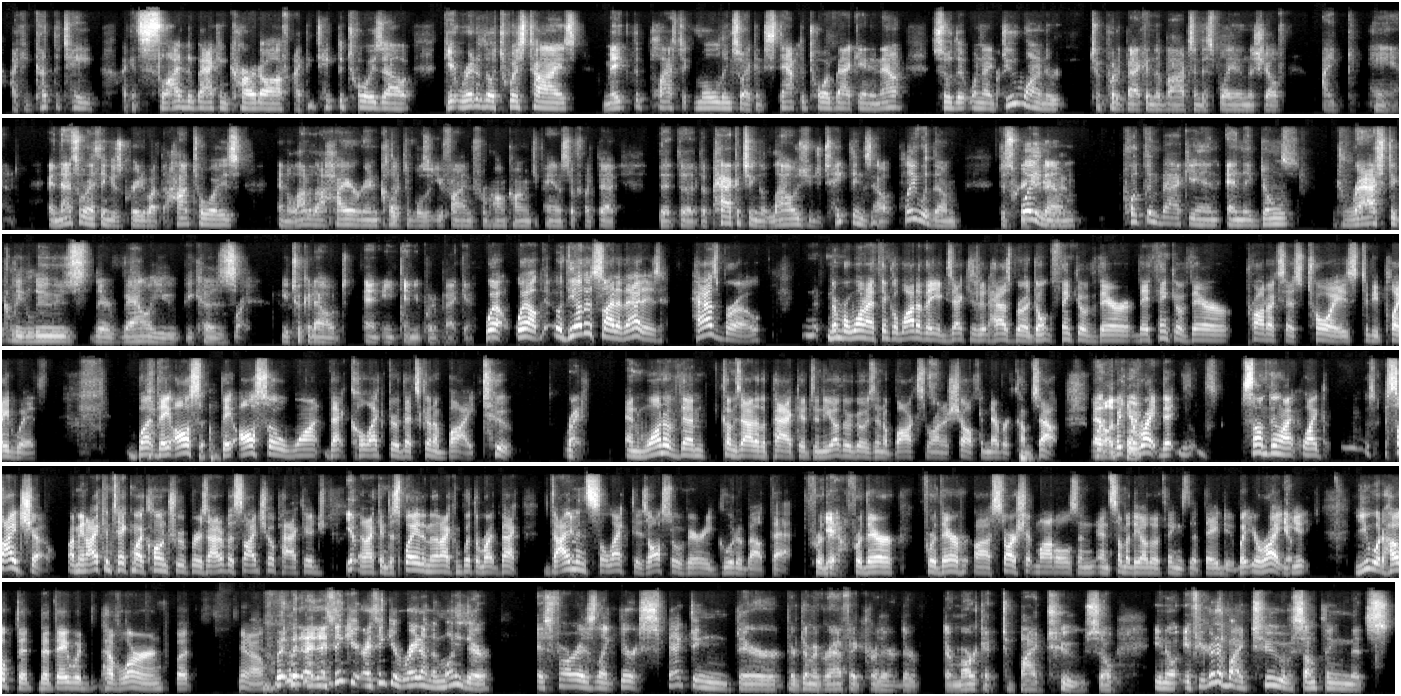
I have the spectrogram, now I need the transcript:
I can cut the tape. I can slide the backing card off. I can take the toys out, get rid of those twist ties, make the plastic molding so I can snap the toy back in and out so that when I do want to, to put it back in the box and display it on the shelf, I can. And that's what I think is great about the hot toys and a lot of the higher end collectibles that you find from Hong Kong, and Japan, and stuff like that. That the, the packaging allows you to take things out, play with them, display Appreciate them, put them back in, and they don't drastically lose their value because Right. you took it out and, and you put it back in. Well, well, the other side of that is Hasbro. n- Number one, I think a lot of the executives at Hasbro don't think of their they think of their products as toys to be played with, but they also they also want that collector that's going to buy two, Right. and one of them comes out of the package and the other goes in a box or on a shelf and never comes out. But, Valid but you're right that something like like sideshow. I mean, I can take my clone troopers out of a sideshow package Yep. and I can display them and then I can put them right back. Diamond Select is also very good about that for their Yeah. for their for their uh, starship models and and some of the other things that they do. But you're right. Yep. You you would hope that that they would have learned, but you know, but but I think you're I think you're right on the money there, as far as like they're expecting their their demographic or their their their market to buy two. So you know if you're going to buy two of something that's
